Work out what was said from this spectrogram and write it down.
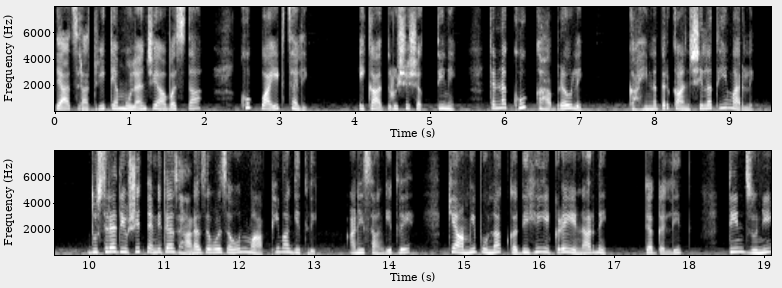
त्याच रात्री त्या मुलांची अवस्था खूप वाईट झाली. एका अदृश्य शक्तीने त्यांना खूप घाबरवले. काहींना तर कानशिलातही मारले. दुसऱ्या दिवशी त्यांनी त्या झाडाजवळ जाऊन माफी मागितली आणि सांगितले की आम्ही पुन्हा कधीही इकडे येणार नाही. त्या गल्लीत तीन जुनी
